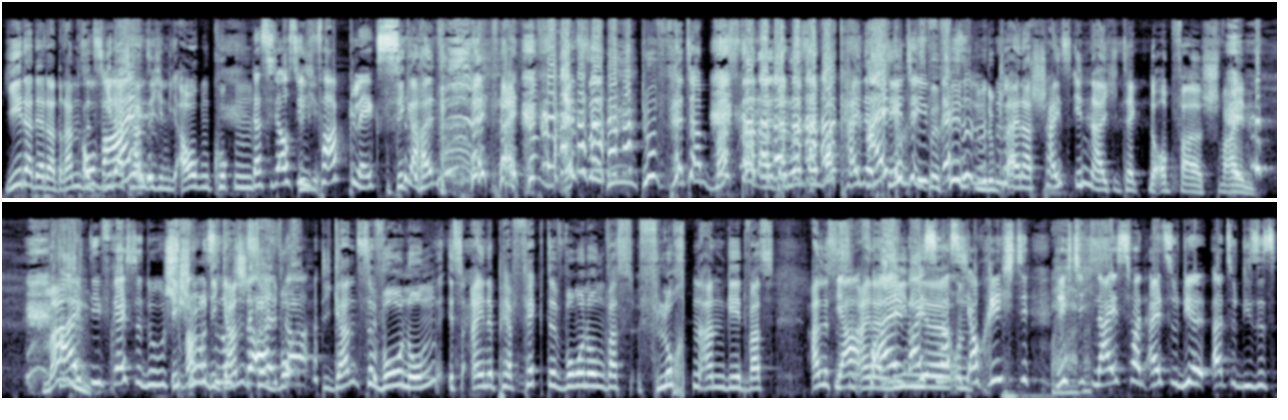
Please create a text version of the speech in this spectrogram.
Jeder, der da dran sitzt, Oval? jeder kann sich in die Augen gucken. Das sieht aus wie ein Farbklecks. Digga, halt deine Fresse, du fetter Bastard, Alter. Du hast einfach kein Halt Ästhetikbefinden, Fresse, du kleiner scheiß Innenarchitekten-Opfer-Schwein. Mann! Halt die Fresse, du ich schwöre, die ganze, Wo die ganze Wohnung ist eine perfekte Wohnung, was Fluchten angeht, was alles Ja, ist in einer vor allem, Linie. weißt du, was und ich auch richtig, richtig nice fand, als du dir, als du dieses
